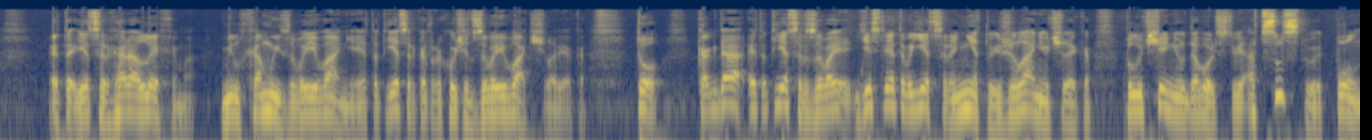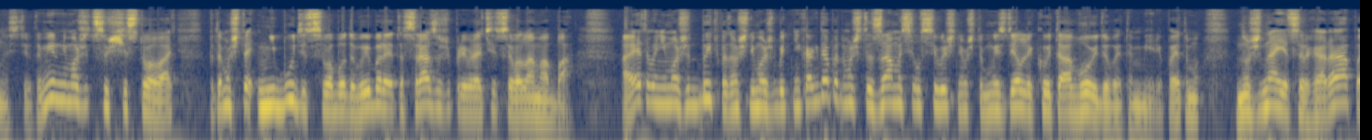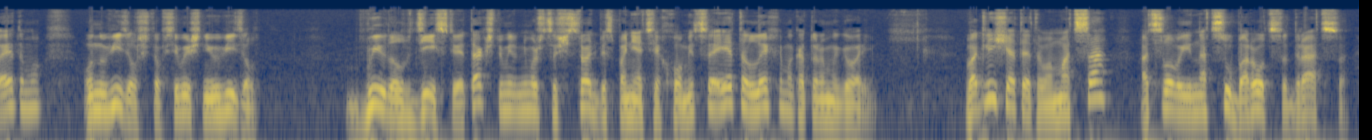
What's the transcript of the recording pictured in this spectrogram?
это Ецергара Лехема, милхамы, завоевание, этот Ецер, который хочет завоевать человека, то когда этот Ецер, заво... если этого Ецера нету и желания у человека получения удовольствия отсутствует полностью, то мир не может существовать, потому что не будет свободы выбора, это сразу же превратится в Алам Аба. А этого не может быть, потому что не может быть никогда, потому что замысел Всевышнего, чтобы мы сделали какую-то авойду в этом мире. Поэтому нужна Ецергара, поэтому он увидел, что Всевышний увидел вывел в действие так, что мир не может существовать без понятия хомица, и это лехем, о котором мы говорим. В отличие от этого, маца, от слова «инацу» – бороться, драться,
